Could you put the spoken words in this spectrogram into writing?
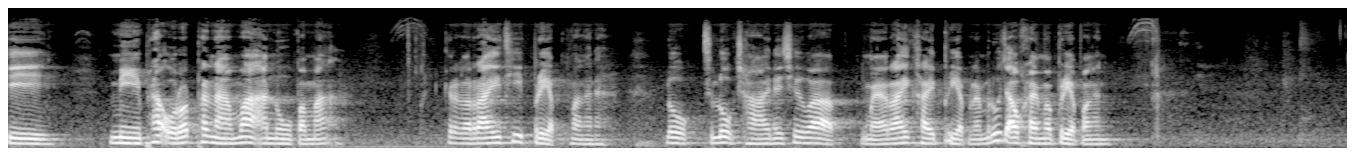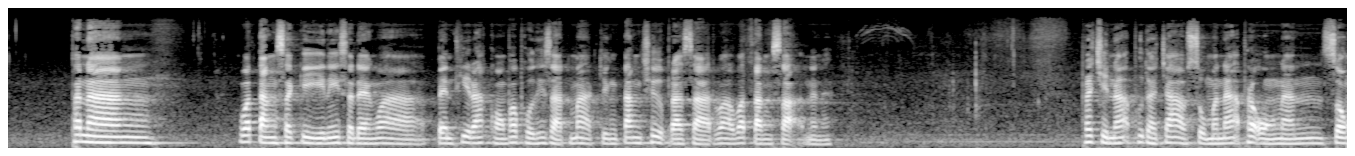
กี มีพระโอรสพระนามว่าอนูปมะก็ไรที่เปรียบว่างั้นนะลูกลูกชายได้ชื่อว่าแหมไร้ใครเปรียบนะไม่รู้จะเอาใครมาเปรียบว่างั้นพระนาง วัตังสกีนี้แสดงว่าเป็นที่รักของพระโพธิสัตว์มาก จึงตั้งชื่อปราสาทว่าวัตังสะนั่นนะพระชินะพุทธเจ้าสุมาณะพระองค์นั้นทรง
